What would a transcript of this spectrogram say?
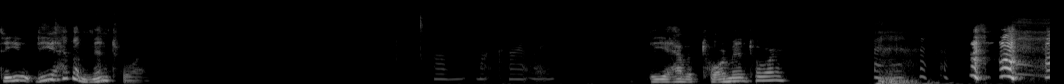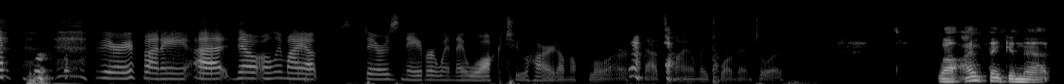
do you do you have a mentor? Um, not currently. Do you have a tormentor? Very funny. Uh, no, only my upstairs neighbor when they walk too hard on the floor. That's my only tormentor. Well, I'm thinking that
